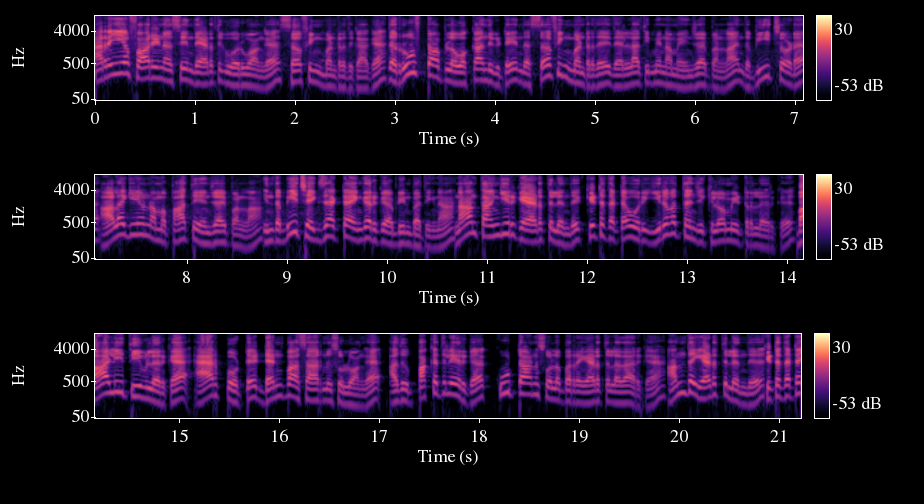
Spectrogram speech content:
நிறைய ஃபாரினர்ஸ் இந்த இடத்துக்கு வருவாங்க சர்ஃபிங் பண்றதுக்காக. இந்த ரூஃப் டாப்ல உட்காந்துக்கிட்டு இந்த சர்ஃபிங் பண்றது இது எல்லாத்தையுமே நம்ம என்ஜாய் பண்ணலாம். இந்த பீச் பீச்சோட அழகையும் நம்ம பார்த்து என்ஜாய் பண்ணலாம். இந்த பீச் எக்ஸாக்டா எங்க இருக்கு அப்படின்னு பாத்தீங்கன்னா நான் தங்கி இருக்க இடத்துல இருந்து கிட்டத்தட்ட ஒரு இருபத்தஞ்சு கிலோமீட்டர்ல இருக்கு. பாலி தீவுல இருக்க ஏர்போர்ட் டென்பாசார்னு சொல்லுவாங்க. அது பக்கத்திலே இருக்க கூட்டான்னு சொல்லப்படுற இடத்துல தான் இருக்கேன். அந்த இடத்துல இருந்து கிட்டத்தட்ட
